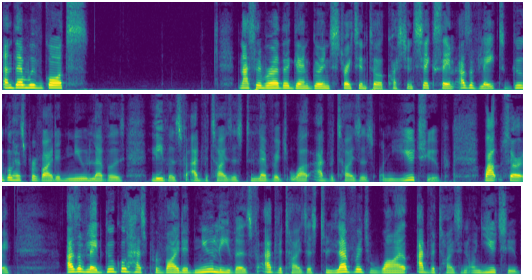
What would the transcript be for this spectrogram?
and then we've got Natalie Brother again going straight into question six, saying as of late, Google has provided new levers levers for advertisers to leverage while advertisers on YouTube. Well, sorry. As of late, Google has provided new levers for advertisers to leverage while advertising on YouTube.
